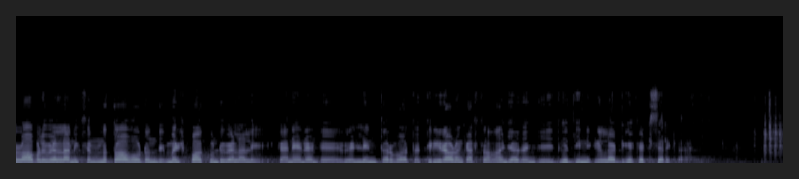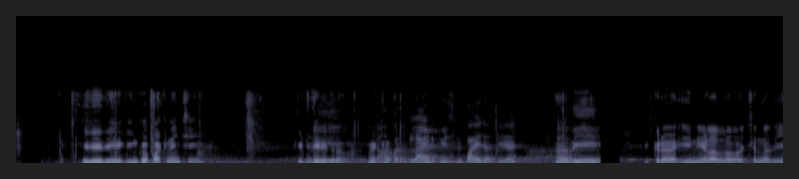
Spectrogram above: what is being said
లోపలికి వెళ్ళడానికి చిన్న తోవ ఒకటి ఉంది మనిషి పాక్కుంటూ వెళ్ళాలి. కానీ ఏంటంటే వెళ్ళిన తర్వాత తిరిగి రావడం కష్టం. అని చేతనించి ఇదిగో దీన్ని ఇక్కడ లడ్డుగా కట్టేశారు ఇక్కడ. ఇది దీనికి ఇంకో పక్క నుంచి ఇటు తిరుగుతున్నాం బ్లైండ్ పీస్ ఇక్కడ ఈ నీళ్ళల్లో చిన్నది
